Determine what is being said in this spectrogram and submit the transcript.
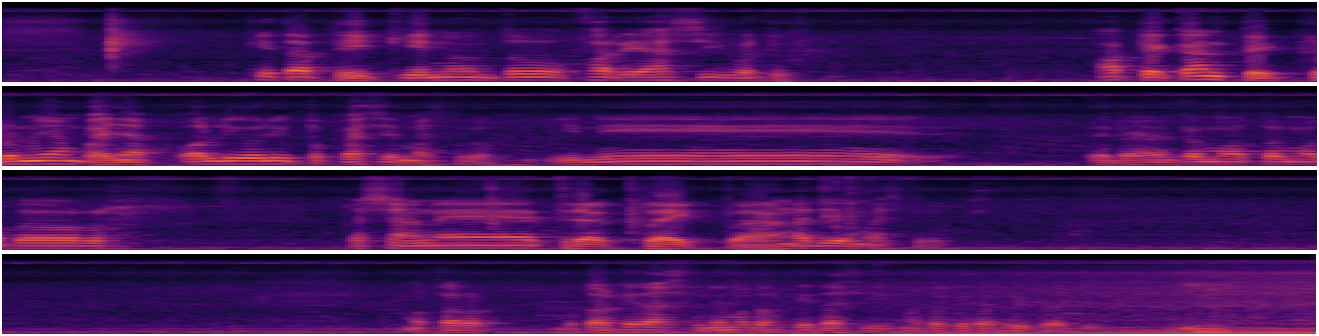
kita bikin untuk variasi waduh. Apa kan background yang banyak oli-oli bekas ya mas bro? Ini tembakan ke motor-motor ke sana drag baik banget ya mas bro? Motor motor kita sebenarnya motor kita sih motor kita pribadi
